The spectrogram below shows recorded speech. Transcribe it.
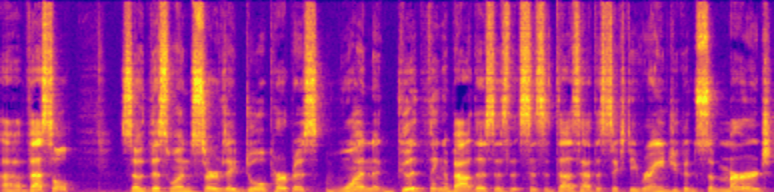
uh, vessel. So this one serves a dual purpose. One good thing about this is that since it does have the 60 range, you can submerge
